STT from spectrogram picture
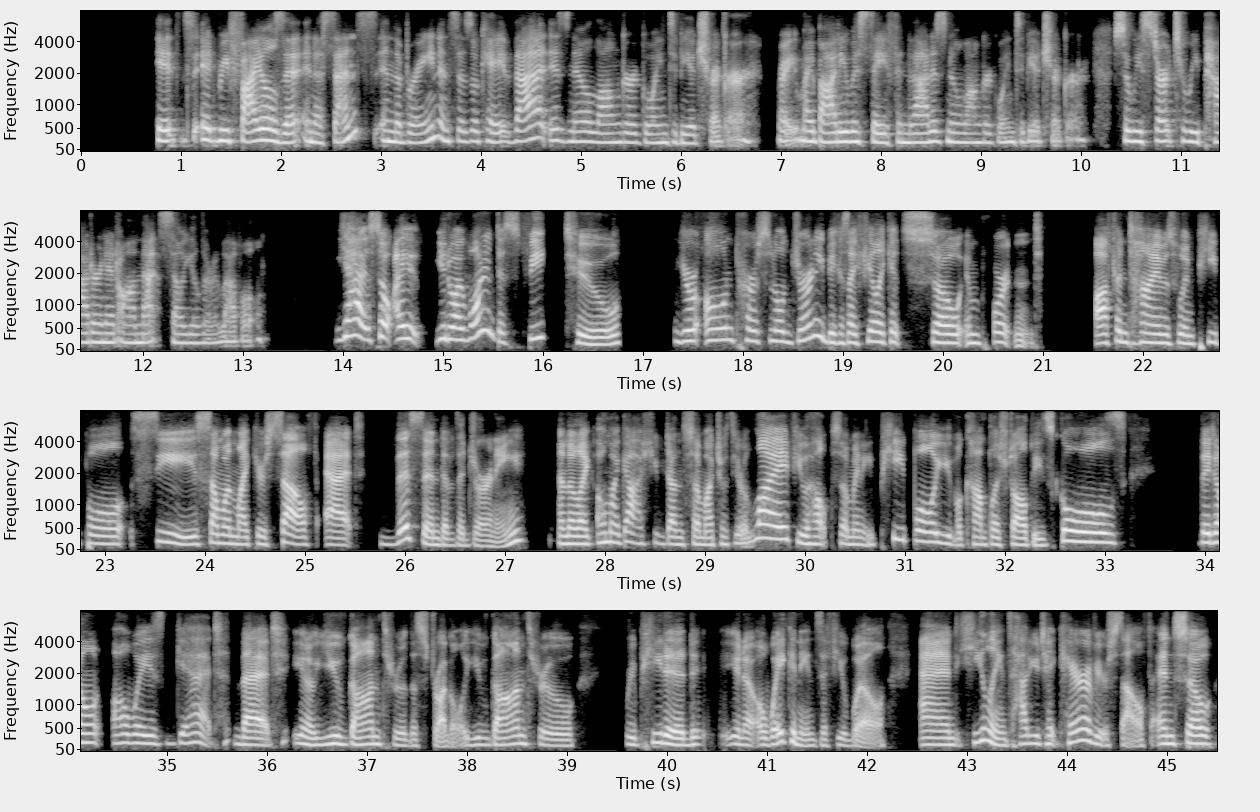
it it refiles it in a sense in the brain and says okay that is no longer going to be a trigger right? My body was safe and that is no longer going to be a trigger. So we start to repattern it on that cellular level. Yeah so i you know i wanted to speak to your own personal journey because i feel like it's so important oftentimes when people see someone like yourself at this end of the journey and they're like oh my gosh you've done so much with your life. You help so many people. You've accomplished all these goals. They don't always get that you know you've gone through the struggle. You've gone through repeated you know awakenings if you will and healings. How do you take care of yourself? And so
